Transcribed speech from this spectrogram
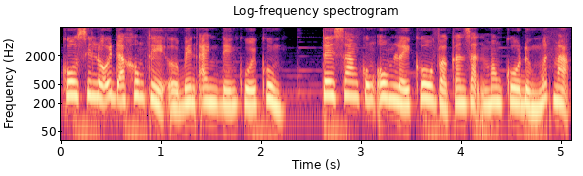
Cô xin lỗi đã không thể ở bên anh đến cuối cùng. Tê Sang cũng ôm lấy cô và căn dặn mong cô đừng mất mạng.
